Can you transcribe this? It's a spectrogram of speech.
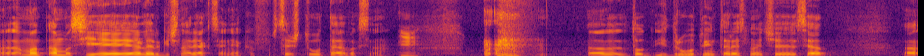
Ама, ама си е алергична реакция някакъв срещу тая вакцина. М. А, да, то, и другото интересно е, че сега а,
